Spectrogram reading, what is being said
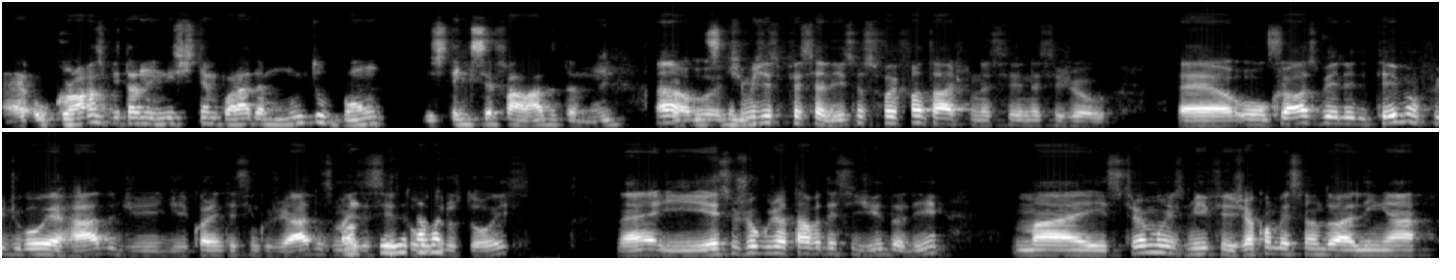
É, o Crosby está no início de temporada muito bom, isso tem que ser falado também. Ah, o time de especialistas foi fantástico nesse, nesse jogo. É, o Crosby ele teve um field goal errado de, de 45 jardas, mas acertou tava... outros dois né? E esse jogo já estava decidido ali, mas Tremon Smith já começando a alinhar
